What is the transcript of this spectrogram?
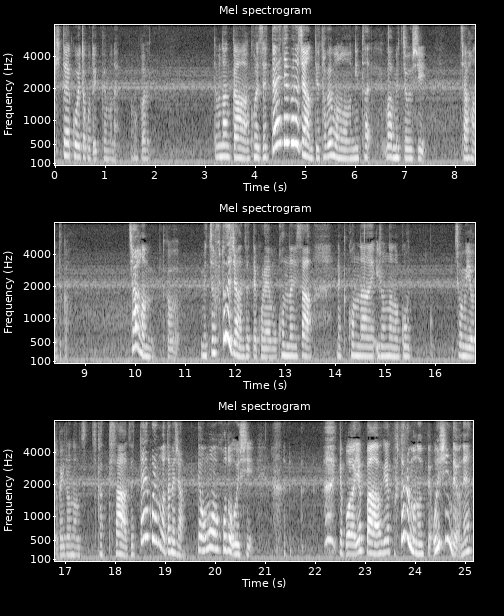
期待超えたこと一回もない。わかる。でもなんかこれ絶対デブルじゃんっていう食べ物にたはめっちゃ美味しい。チャーハンとか。チャーハンとかめっちゃ太いじゃん絶対これ。もうこんなにさなんかこんないろんなのこう調味料とかいろんなの使ってさ絶対これもうダメじゃん。って思うほど美味しい。やっぱやっぱやっぱ太るものって美味しいんだよね。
